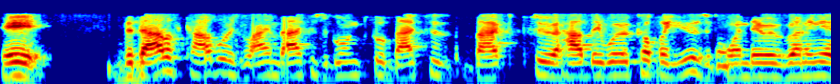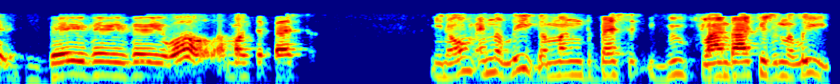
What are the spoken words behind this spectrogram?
hey, the Dallas Cowboys linebackers are going to go back to back to how they were a couple of years ago when they were running it very, very, very well, among the best, you know, in the league, among the best group linebackers in the league.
